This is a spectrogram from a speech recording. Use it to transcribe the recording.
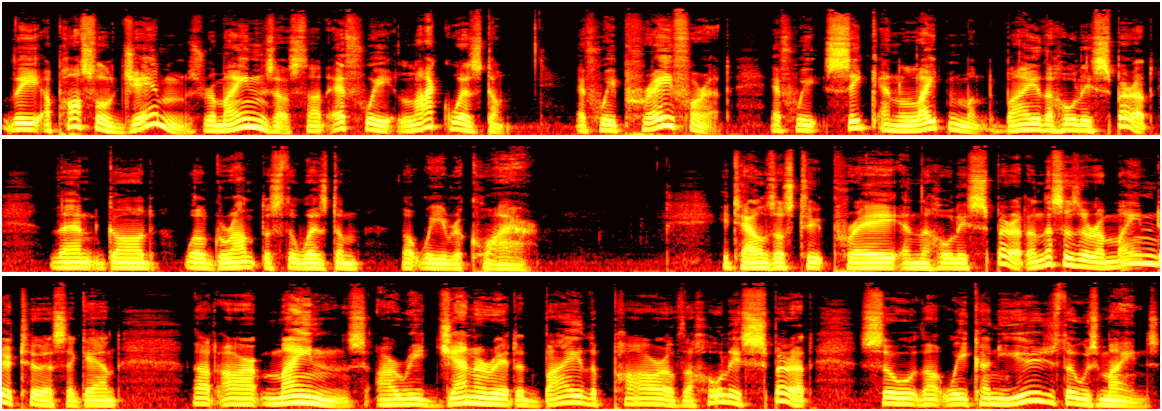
The Apostle James reminds us that if we lack wisdom, if we pray for it, if we seek enlightenment by the Holy Spirit, then God will grant us the wisdom that we require. He tells us to pray in the Holy Spirit, and this is a reminder to us again that our minds are regenerated by the power of the Holy Spirit so that we can use those minds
